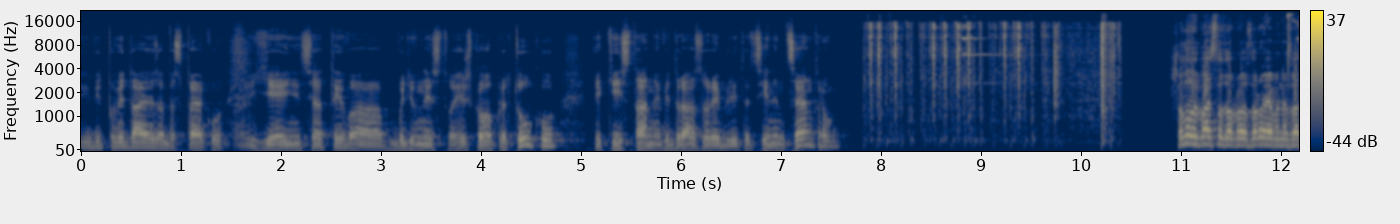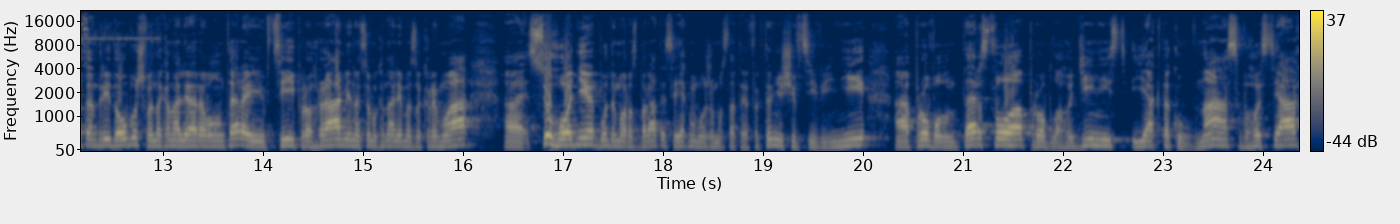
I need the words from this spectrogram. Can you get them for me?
і відповідаю за безпеку. Є ініціатива будівництва гірського притулку, який стане відразу реабілітаційним центром. Шановне панство, доброго здоров'я. Мене звати Андрій Довбуш. Ви на каналі Ера Волонтера. І в цій програмі на цьому каналі ми, зокрема, е, сьогодні будемо розбиратися, як ми можемо стати ефективніші в цій війні, е, про волонтерство, про благодійність як таку. В нас в гостях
